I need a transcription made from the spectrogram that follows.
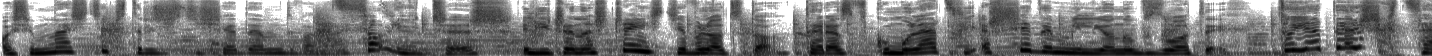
18, 47, 12. Co liczysz? Liczę na szczęście w Lotto. Teraz w kumulacji aż 7 milionów złotych. To ja też chcę.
